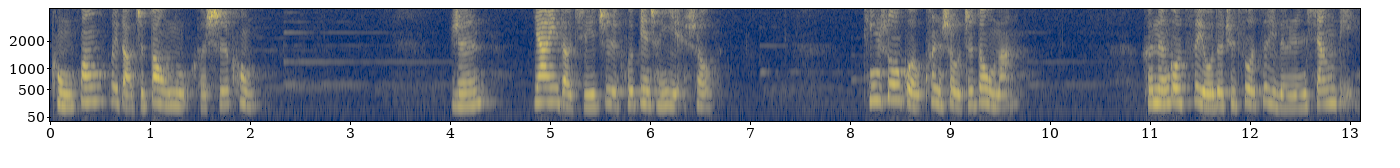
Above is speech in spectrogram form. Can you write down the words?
恐慌会导致暴怒和失控。人压抑到极致会变成野兽。听说过困兽之斗吗？和能够自由的去做自己的人相比，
